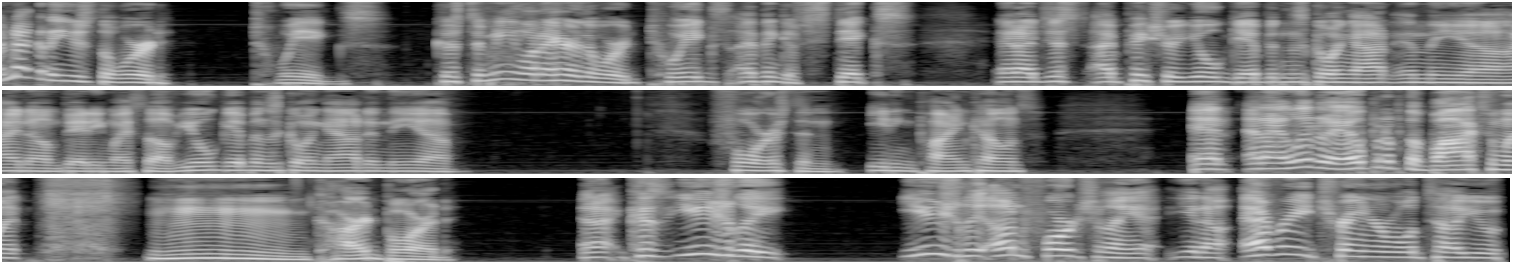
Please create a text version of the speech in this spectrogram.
I'm not going to use the word twigs because to me, when I hear the word twigs, I think of sticks, and I just I picture Euell Gibbons going out in the. Uh, I know I'm dating myself. Euell Gibbons going out in the uh, forest and eating pine cones, and and I literally opened up the box and went, mmm, cardboard, and because usually, usually, unfortunately, you know, every trainer will tell you.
